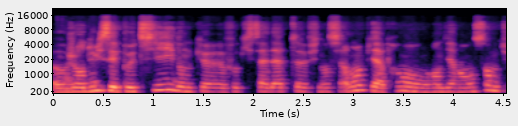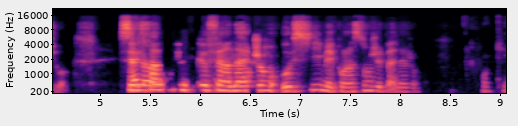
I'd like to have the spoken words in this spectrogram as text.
Aujourd'hui, c'est petit, donc il euh, faut qu'il s'adapte financièrement, puis après, on grandira ensemble, tu vois. C'est le travail que fait un agent aussi, mais pour l'instant, je n'ai pas d'agent. Ok.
